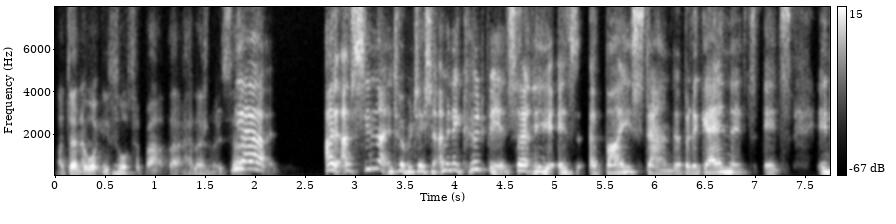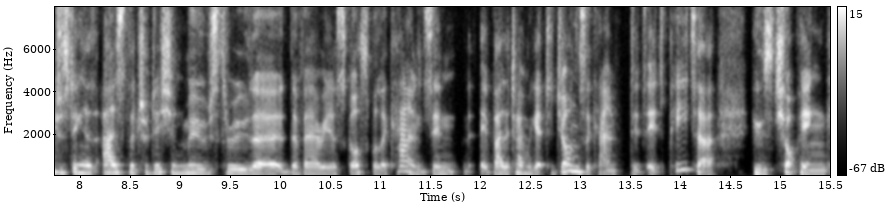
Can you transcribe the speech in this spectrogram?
I don't know what you thought about that, Helen. Is that Yeah, I, I've seen that interpretation. I mean, it could be. It certainly is a bystander, but again, it's it's interesting as as the tradition moves through the the various gospel accounts. In by the time we get to John's account, it's it's Peter who's chopping,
